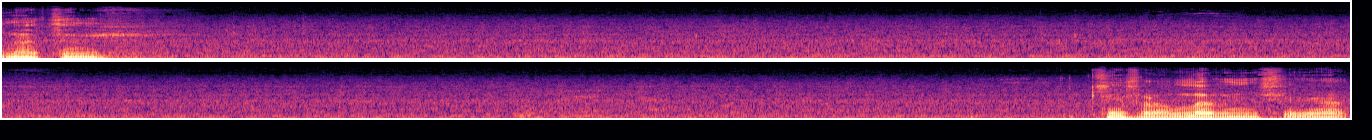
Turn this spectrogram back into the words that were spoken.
nothing. Can't for the love of me figure out.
